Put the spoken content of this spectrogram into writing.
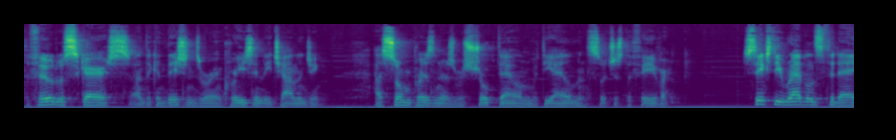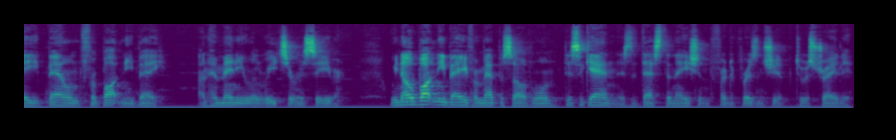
The food was scarce and the conditions were increasingly challenging, as some prisoners were struck down with the ailments such as the fever. Sixty rebels today bound for Botany Bay, and how many will reach the receiver? We know Botany Bay from episode 1. This again is the destination for the prison ship to Australia.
